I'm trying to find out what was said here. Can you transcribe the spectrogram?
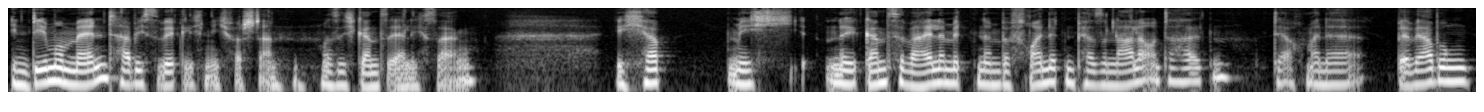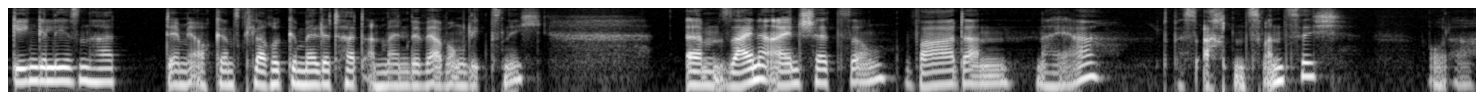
In dem Moment habe ich es wirklich nicht verstanden, muss ich ganz ehrlich sagen. Ich habe mich eine ganze Weile mit einem befreundeten Personaler unterhalten, der auch meine Bewerbung gegengelesen hat, der mir auch ganz klar rückgemeldet hat, an meinen Bewerbungen liegt es nicht. Ähm, seine Einschätzung war dann, naja, du bist 28 oder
